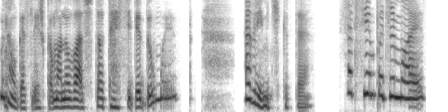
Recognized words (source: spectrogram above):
«Много слишком он у вас что-то о себе думает». А времечко-то совсем поджимает.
